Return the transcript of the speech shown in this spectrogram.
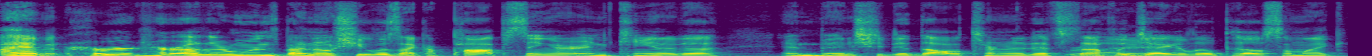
I haven't heard her other ones, but I know she was like a pop singer in Canada, and then she did the alternative stuff with Jagged Little Pill. So I'm like,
